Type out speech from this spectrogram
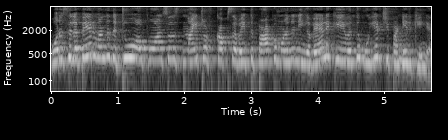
ஒரு சில பேர் வந்து இந்த two of wands knight of கப்ஸை வைத்து பார்க்கும் பொழுது நீங்கள் வேலைக்கு வந்து முயற்சி பண்ணியிருக்கீங்க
